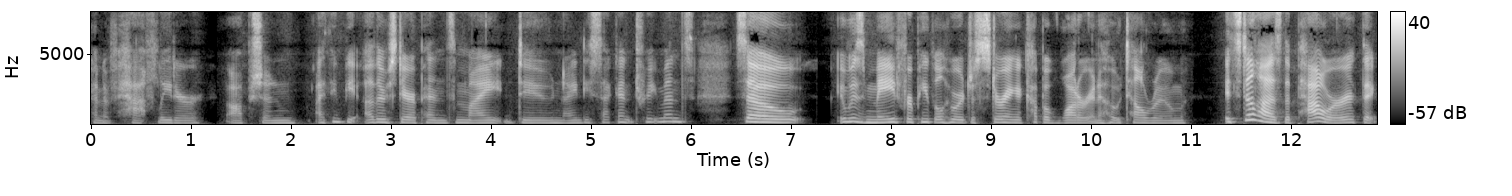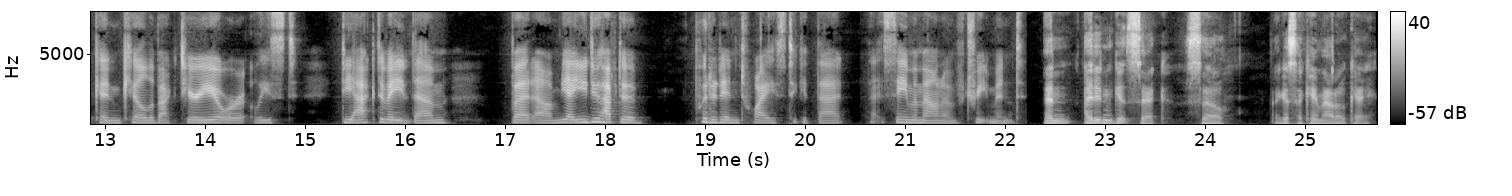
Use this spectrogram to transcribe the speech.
kind of half liter option. I think the other SteriPens might do 90 second treatments. So it was made for people who are just stirring a cup of water in a hotel room it still has the power that can kill the bacteria or at least deactivate them. But um, yeah, you do have to put it in twice to get that, that same amount of treatment. And I didn't get sick, so I guess I came out okay.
